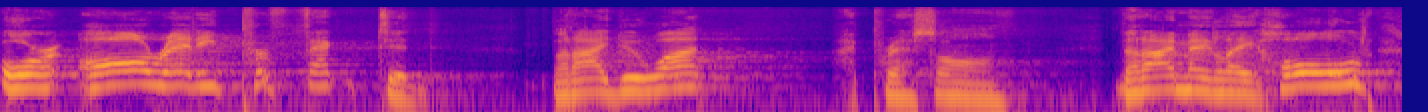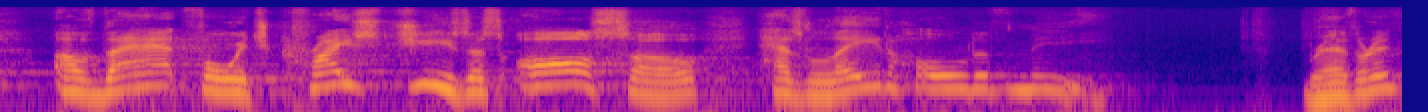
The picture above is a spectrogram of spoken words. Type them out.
or already perfected, but I do what? I press on, that I may lay hold of that for which Christ Jesus also has laid hold of me. Brethren,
